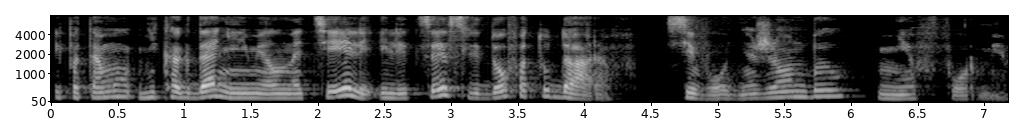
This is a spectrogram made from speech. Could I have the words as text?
и потому никогда не имел на теле и лице следов от ударов. Сегодня же он был не в форме.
